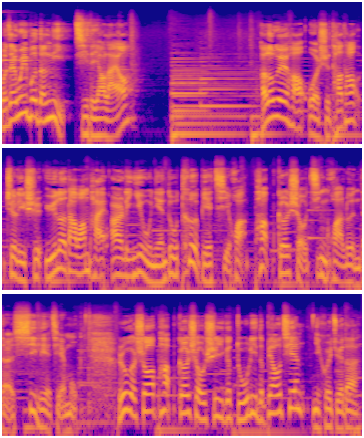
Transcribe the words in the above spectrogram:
我在微博等你，记得要来哦。Hello，各位好，我是涛涛，这里是娱乐大王牌二零一五年度特别企划 Pop 歌手进化论的系列节目。如果说 Pop 歌手是一个独立的标签，你会觉得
